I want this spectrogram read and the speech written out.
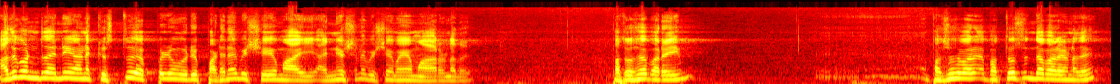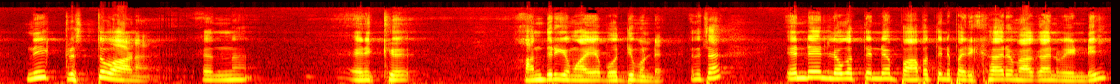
അതുകൊണ്ട് തന്നെയാണ് ക്രിസ്തു എപ്പോഴും ഒരു പഠന വിഷയമായി അന്വേഷണ വിഷയമായി മാറണത്. പത്തോസ് പറയും പത്തോസ് പത്തോസ് എന്താ പറയണത്? നീ ക്രിസ്തുവാണ് എന്ന് എനിക്ക് ആന്തരികമായ ബോധ്യമുണ്ട്. എന്നുവെച്ചാൽ എന്റെ ലോകത്തിന്റെ പാപത്തിന് പരിഹാരമാകാൻ വേണ്ടി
